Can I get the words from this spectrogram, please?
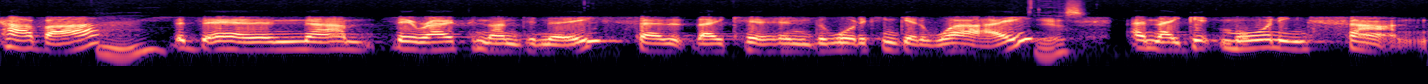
cover mm. and um, they're open underneath so that they can the water can get away. Yes. And they get morning sun.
